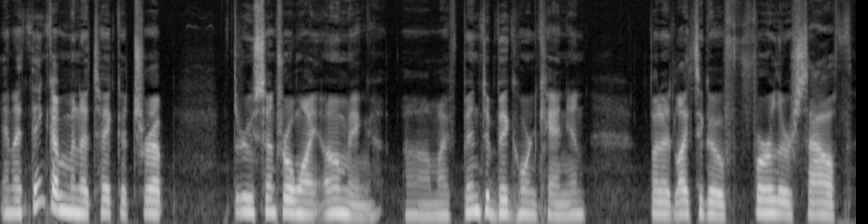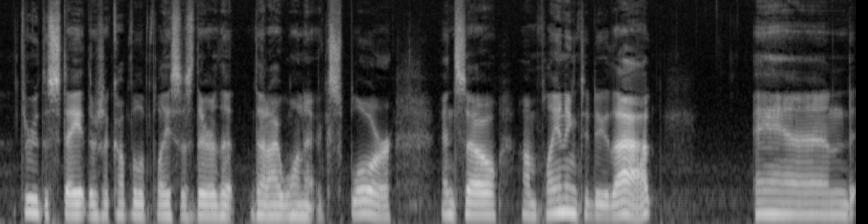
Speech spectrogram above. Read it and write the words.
And I think I'm going to take a trip through central Wyoming. Um, I've been to Bighorn Canyon, but I'd like to go further south through the state. There's a couple of places there that, that I want to explore. And so I'm planning to do that. And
